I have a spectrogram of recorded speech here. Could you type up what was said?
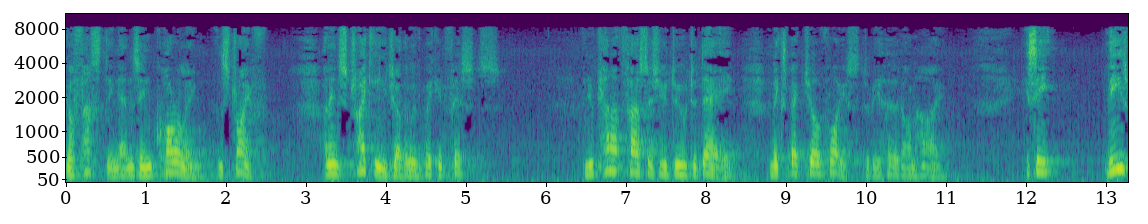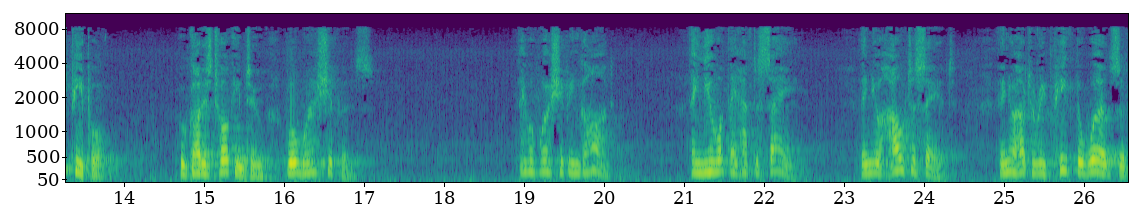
Your fasting ends in quarreling and strife and in striking each other with wicked fists. And you cannot fast as you do today and expect your voice to be heard on high. You see, these people who God is talking to were worshippers. They were worshipping God. They knew what they had to say. They knew how to say it. They knew how to repeat the words of,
